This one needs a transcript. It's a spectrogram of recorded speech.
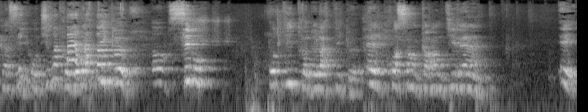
classés au je titre vois de pas le rapport. l'article. Oh. C'est bon. Au titre de l'article L340-1 et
